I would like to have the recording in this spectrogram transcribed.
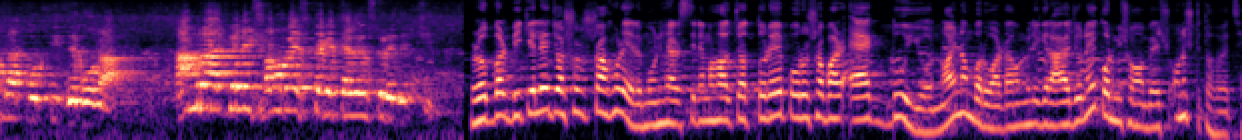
আমরা করতে দেব না। আমরা আজকের এই সমাবেশ থেকে চ্যালেঞ্জ করে দিচ্ছি। রোববার বিকেলে যশোর শহরের মনিহার সিনেমা হল চত্বরে পৌরসভার এক দুই ও নয় নম্বর ওয়ার্ড আওয়ামী লীগের আয়োজনে কর্মী সমাবেশ অনুষ্ঠিত হয়েছে।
